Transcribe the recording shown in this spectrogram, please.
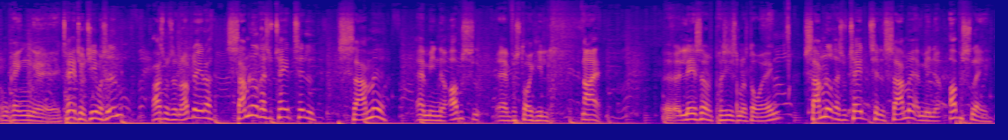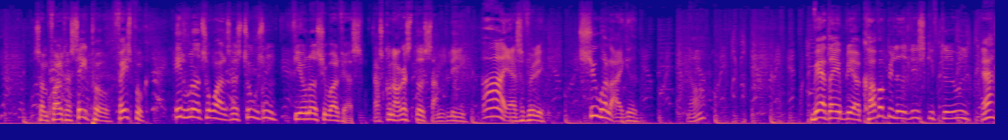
omkring øh, 23 timer siden, Rasmus han opdater, samlet resultat til samme af mine opslag... Jeg forstår ikke helt. Nej. Øh, læser præcis, som der står ikke? Samlet resultat til samme af mine opslag, som folk har set på Facebook. 152.477. Der skulle nok have stået samtlige. Ah ja, selvfølgelig. Syv har liket. Nå. Hver dag bliver coverbilledet lige skiftet ud. Ja,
